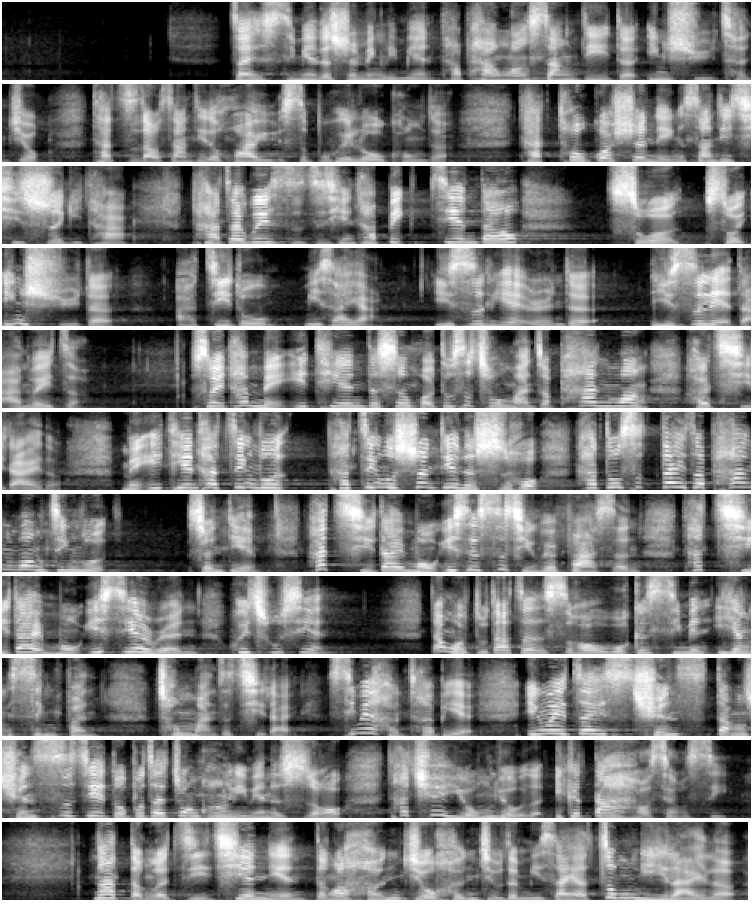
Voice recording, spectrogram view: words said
在西面的生命里面，他盼望上帝的应许成就，他知道上帝的话语是不会落空的。他透过圣灵，上帝启示给他，他在未死之前，他必见到所所应许的啊，基督弥赛亚，以色列人的以色列的安慰者。所以他每一天的生活都是充满着盼望和期待的。每一天他进入他进入圣殿的时候，他都是带着盼望进入圣殿。他期待某一些事情会发生，他期待某一些人会出现。当我读到这的时候，我跟西面一样兴奋，充满着期待。西面很特别，因为在全当全世界都不在状况里面的时候，他却拥有了一个大好消息。那等了几千年，等了很久很久的弥赛亚终于来了，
